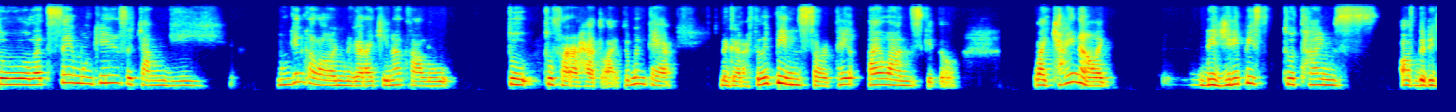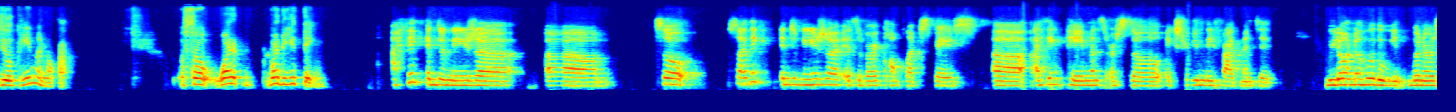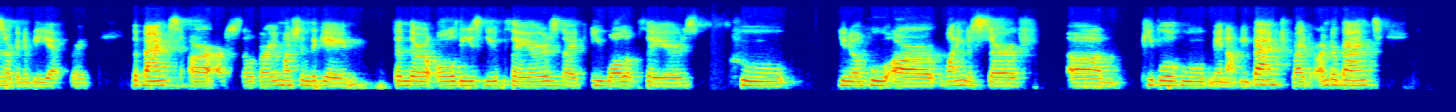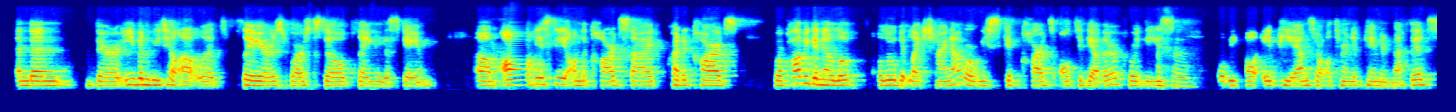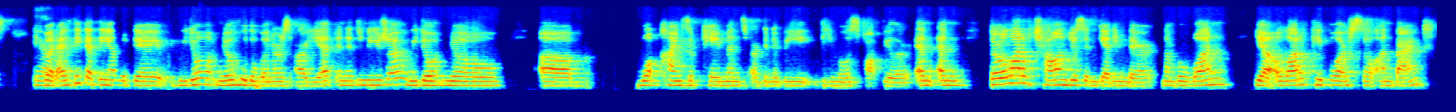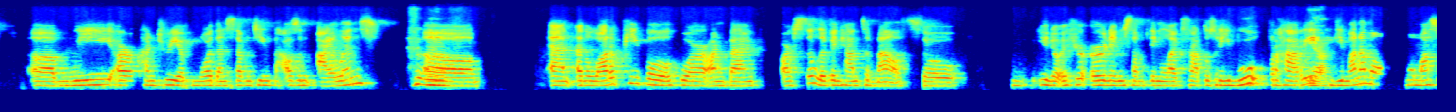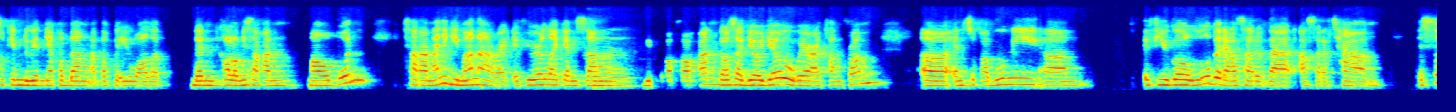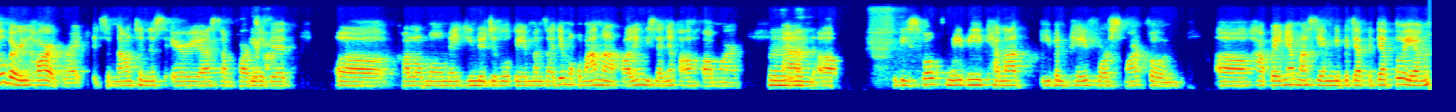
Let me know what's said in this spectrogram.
to let's say mungkin secanggih mungkin kalau negara Cina terlalu too too far ahead lah, cuman kayak negara Philippines or Thailand gitu, like China, like the GDP is two times of the digital payment, no kak? So what what do you think? I think Indonesia. Um, so so I think Indonesia is a very complex space. Uh, I think payments are still extremely fragmented. We don't know who the winners are going to be yet, right? The banks are, are still very much in the game. Then there are all these new players like e-wallet players who, you know, who are wanting to serve um, people who may not be banked, right, or underbanked. And then there are even retail outlets, players who are still playing this game. Um, obviously, on the card side, credit cards, we're probably going to look a little bit like China, where we skip cards altogether for these mm-hmm. what we call APMs or alternative payment methods. Yeah. But I think at the end of the day, we don't know who the winners are yet in Indonesia. We don't know um, what kinds of payments are going to be the most popular, and and there are a lot of challenges in getting there. Number one, yeah, a lot of people are still unbanked. Um, mm-hmm. we are a country of more than 17,000 islands. um, and, and a lot of people who are unbanked are still living hand to mouth. So, you know, if you're earning something like 100 ribu per hari, yeah. gimana mau mau masukin duitnya ke bank atau ke e-wallet? Dan kalau misalkan maupun sarananya gimana, right? If you're like in some hmm. di perosokan, gak usah jauh-jauh where I come from, uh, in Sukabumi, um, if you go a little bit outside of that, outside of town, it's still very hard, right? It's a mountainous area, some parts yeah. of it. Uh, kalau mau making digital payments aja mau ke mana? Paling bisanya ke Alfamart. Mm-hmm. And uh, these folks maybe cannot even pay for a smartphone. Uh, HP-nya masih yang dipecat-pecat tuh yang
